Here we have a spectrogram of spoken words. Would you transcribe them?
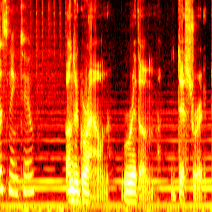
Listening to Underground Rhythm District.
